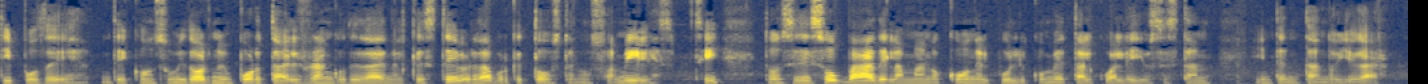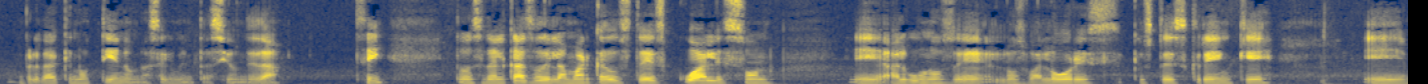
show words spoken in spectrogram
tipo de, de, consumidor, no importa el rango de edad en el que esté, ¿verdad? Porque todos tenemos familias, ¿sí? Entonces eso va de la mano con el público meta al cual ellos están intentando llegar, ¿verdad? Que no tiene una segmentación de edad, ¿sí? Entonces en el caso de la marca de ustedes, ¿cuáles son eh, algunos de los valores que ustedes creen que, eh,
